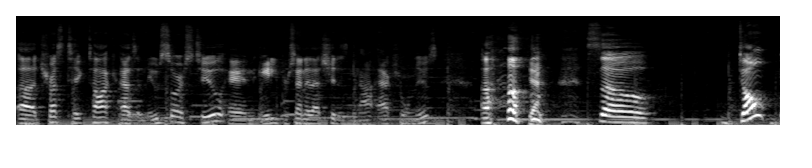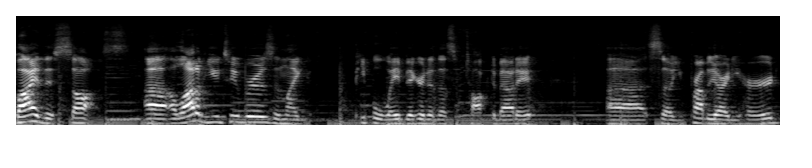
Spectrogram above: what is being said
uh, trust TikTok as a news source too, and 80% of that shit is not actual news. Um, Yeah. So don't buy this sauce. Uh, a lot of YouTubers and like people way bigger than us have talked about it. Uh, so you've probably already heard.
